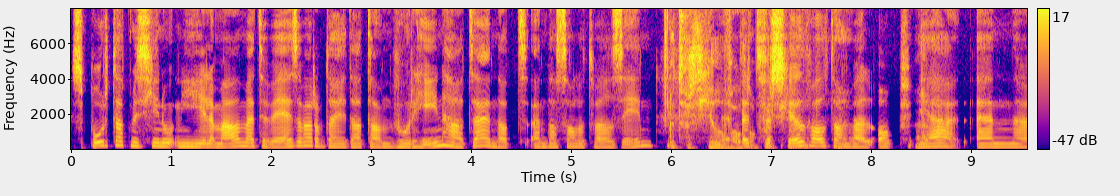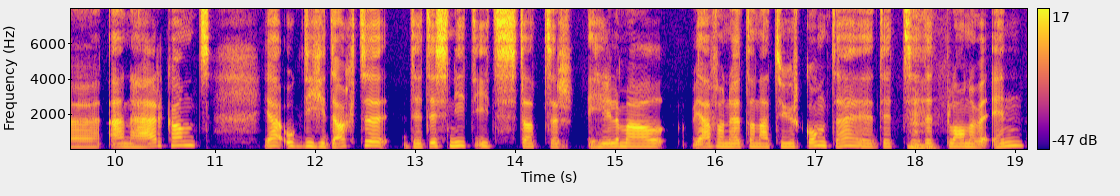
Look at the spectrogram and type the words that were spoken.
spoort dat misschien ook niet helemaal met de wijze waarop dat je dat dan voorheen had. Hè? En, dat, en dat zal het wel zijn. Het verschil valt het op. verschil valt dan wel op. Ja. En eh, aan haar kant, ja, ook die gedachte, dit is niet iets dat er helemaal ja, vanuit de natuur komt. Hè. Dit, Mhm. dit plannen we in.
